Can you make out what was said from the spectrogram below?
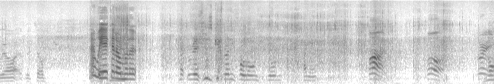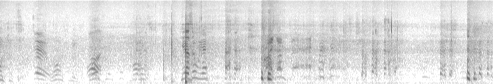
we are at the top. Ah, oh, we get on with it. Preparations, get ready for launch, Jordan. Hang on. Five, four, three, Launch two. Launch me. one. Here's a way. Ride the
